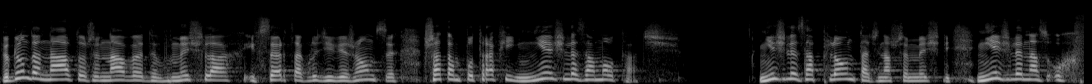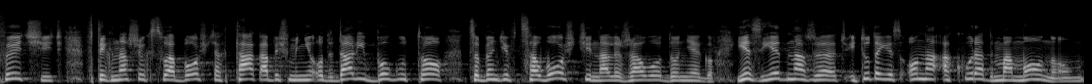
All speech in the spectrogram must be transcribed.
Wygląda na to, że nawet w myślach i w sercach ludzi wierzących szatan potrafi nieźle zamotać nieźle zaplątać nasze myśli, nieźle nas uchwycić w tych naszych słabościach, tak abyśmy nie oddali Bogu to, co będzie w całości należało do Niego. Jest jedna rzecz i tutaj jest ona akurat mamoną,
